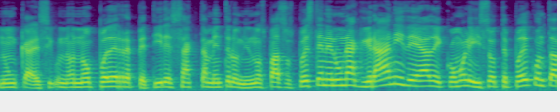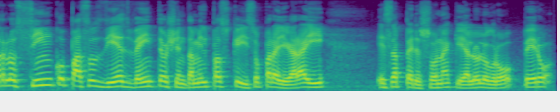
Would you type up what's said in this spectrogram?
Nunca es igual. No, no puede repetir exactamente los mismos pasos. Puedes tener una gran idea de cómo le hizo. Te puede contar los 5 pasos, 10, 20, 80 mil pasos que hizo para llegar ahí. Esa persona que ya lo logró, pero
